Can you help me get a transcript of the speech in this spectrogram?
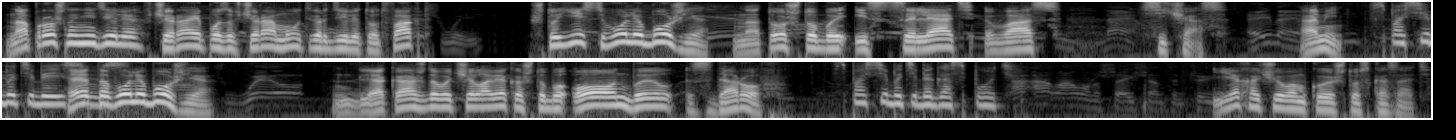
На прошлой неделе, вчера и позавчера мы утвердили тот факт, что есть воля Божья на то, чтобы исцелять вас сейчас. Аминь. Спасибо тебе, Иисус. Это воля Божья для каждого человека, чтобы он был здоров. Спасибо тебе, Господь. Я хочу вам кое-что сказать.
